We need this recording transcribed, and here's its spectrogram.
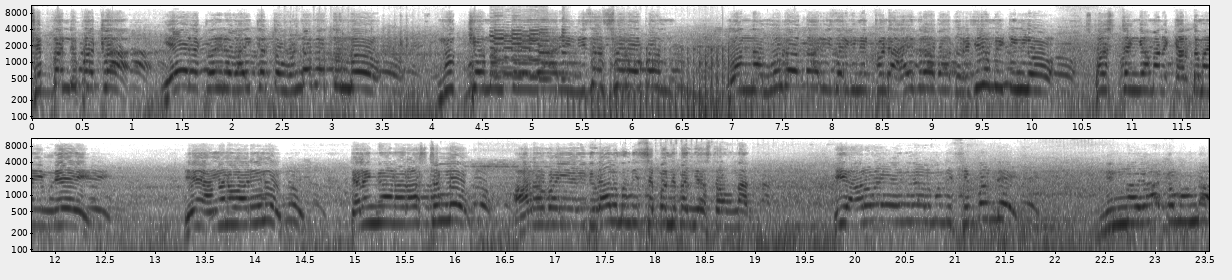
సిబ్బంది పట్ల ఏ రకమైన వైఖరితో ఉండబోతుందో ముఖ్యమంత్రి గారి నిజ స్వరూపం మొన్న మూడో తారీఖు జరిగినటువంటి హైదరాబాద్ రివ్యూ మీటింగ్లో స్పష్టంగా మనకు అర్థమైంది. ఏ అంగన్వాడీలు? తెలంగాణ రాష్ట్రంలో అరవై ఐదు వేల మంది సిబ్బంది పనిచేస్తూ ఉన్నారు. ఈ అరవై ఐదు వేల మంది సిబ్బంది నిన్న కాకముందా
